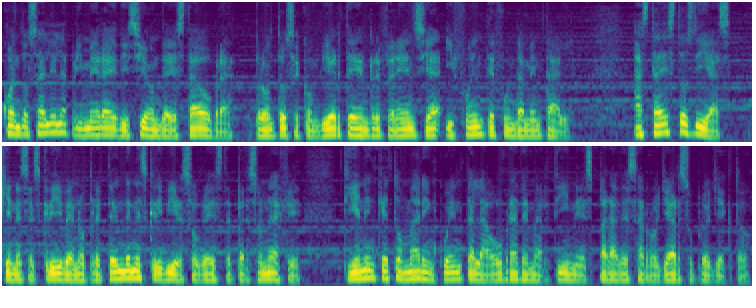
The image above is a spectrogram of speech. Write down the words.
Cuando sale la primera edición de esta obra, pronto se convierte en referencia y fuente fundamental. Hasta estos días, quienes escriben o pretenden escribir sobre este personaje tienen que tomar en cuenta la obra de Martínez para desarrollar su proyecto.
